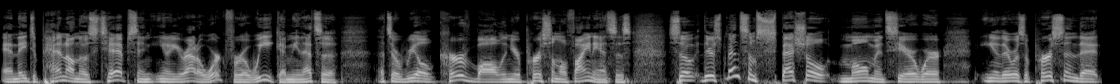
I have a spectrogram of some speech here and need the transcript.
and they depend on those tips and you know you're out of work for a week. I mean that's a that's a real curveball in your personal finances. So there's been some special moments here where you know there was a person that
